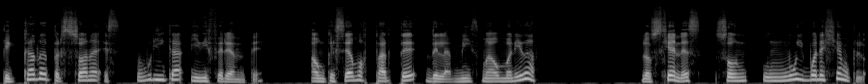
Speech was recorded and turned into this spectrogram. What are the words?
que cada persona es única y diferente, aunque seamos parte de la misma humanidad. Los genes son un muy buen ejemplo.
